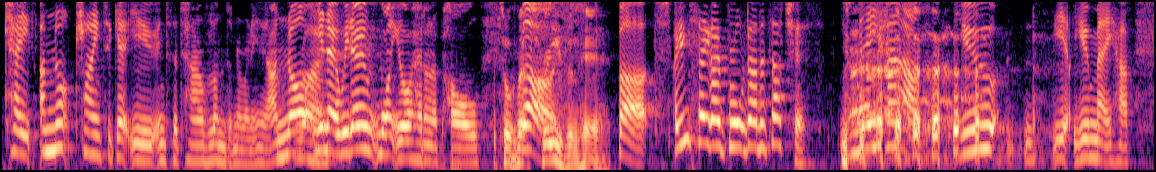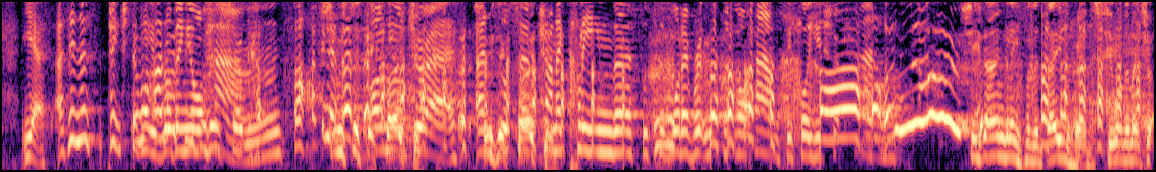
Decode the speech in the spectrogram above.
Kate, I'm not trying to get you into the Tower of London or anything. I'm not, Right. you know, we don't want your head on a pole. We're talking about but- treason here. But Are you saying I brought down a duchess? You may have. you, yeah, you may have. Yes, I think there's pictures There of you rubbing your people that shook hands. She was just on your dress She and was sort excited. of trying to clean the sort of whatever it was on your hands before you shook hands. Oh, no! She's angling for the damehood. She wanted to make sure.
